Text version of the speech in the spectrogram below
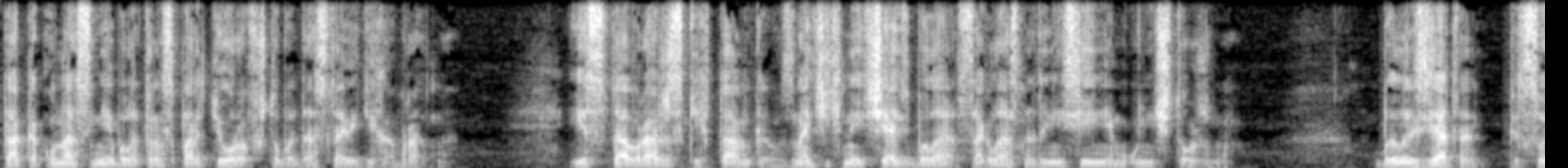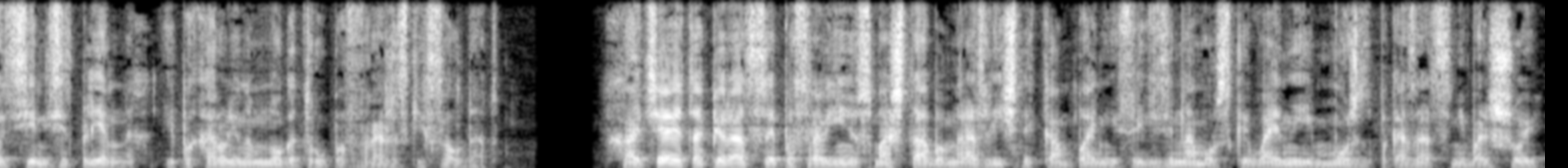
так как у нас не было транспортеров, чтобы доставить их обратно. Из 100 вражеских танков значительная часть была, согласно донесениям, уничтожена. Было взято 570 пленных и похоронено много трупов вражеских солдат. Хотя эта операция по сравнению с масштабом различных кампаний Средиземноморской войны может показаться небольшой,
